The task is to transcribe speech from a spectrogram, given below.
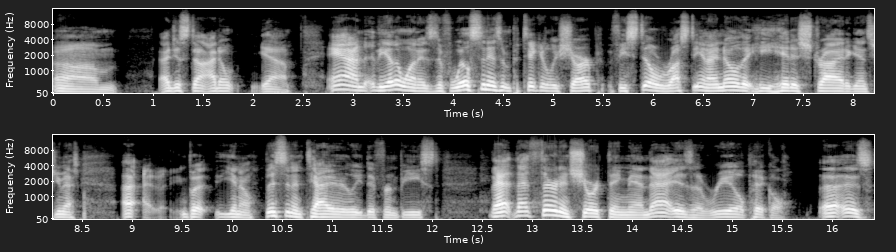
Um, I just uh, I don't yeah. And the other one is if Wilson isn't particularly sharp, if he's still rusty, and I know that he hit his stride against UMass, but you know this is an entirely different beast. That that third and short thing, man, that is a real pickle. That is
